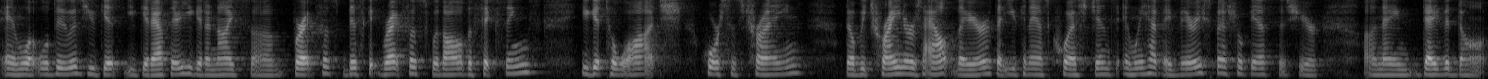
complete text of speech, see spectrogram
and what we'll do is you get you get out there, you get a nice uh, breakfast, biscuit breakfast with all the fixings. You get to watch horses train. There'll be trainers out there that you can ask questions, and we have a very special guest this year uh, named David Donk,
